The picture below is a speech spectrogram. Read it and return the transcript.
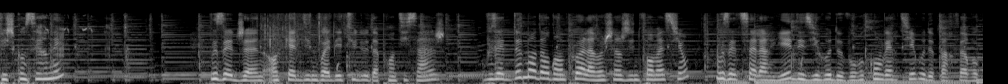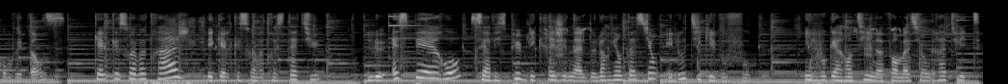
Suis-je concerné Vous êtes jeune, en quête d'une voie d'études ou d'apprentissage Vous êtes demandeur d'emploi à la recherche d'une formation Vous êtes salarié, désireux de vous reconvertir ou de parfaire vos compétences Quel que soit votre âge et quel que soit votre statut, le SPRO, Service public régional de l'orientation, est l'outil qu'il vous faut. Il vous garantit une information gratuite,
